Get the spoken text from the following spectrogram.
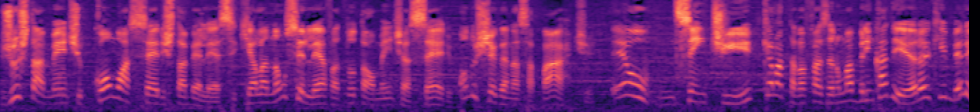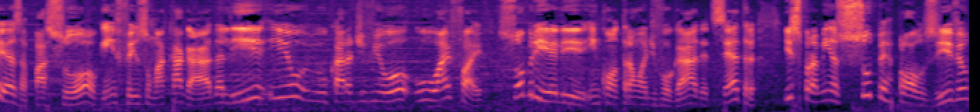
justamente como a série estabelece que ela não se leva totalmente a sério, quando chega nessa parte, eu senti que ela tava fazendo uma brincadeira que, beleza, passou, alguém fez uma cagada ali e o, o cara adivinhou o Wi-Fi. Sobre ele encontrar um advogado, etc., isso pra mim é super plausível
